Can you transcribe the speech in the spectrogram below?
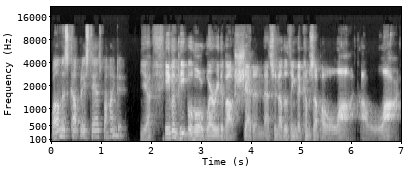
Wellness Company stands behind it. Yeah, even people who are worried about shedding, that's another thing that comes up a lot, a lot.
